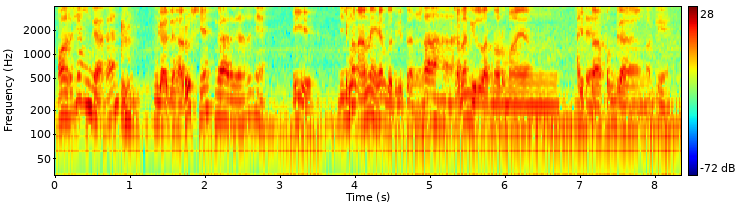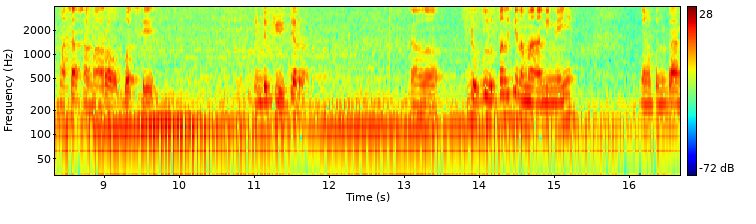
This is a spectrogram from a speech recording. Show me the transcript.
Oh harusnya enggak kan? nggak ada harusnya Enggak ada harusnya. iya Cuman aneh kan buat kita kan. Ah. Karena di luar norma yang kita pegang. Oke. Masa sama robot sih? In the future kalau duh gue lupa lagi nama animenya yang tentang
